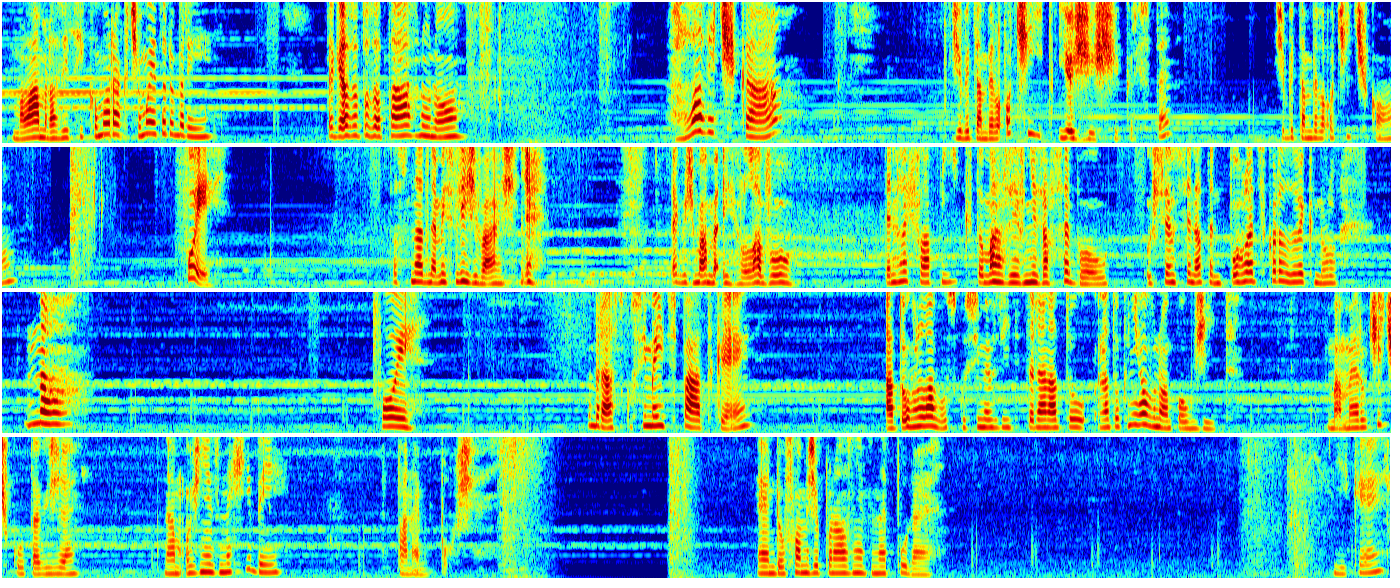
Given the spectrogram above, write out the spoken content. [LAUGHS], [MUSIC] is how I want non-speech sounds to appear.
Malá mrazící komora, k čemu je to dobrý? Tak já za to zatáhnu, no. Hlavička? Že by tam bylo očí... Ježiši Kriste. Že by tam bylo očíčko. Fuj. To snad nemyslíš vážně. Tak už máme i hlavu. Tenhle chlapík to má zjevně za sebou. Už jsem si na ten pohled skoro zvyknul. No. Fuj. Dobrá, zkusíme jít zpátky. A tu hlavu zkusíme vzít teda na tu, na tu knihovnu použít. Máme ručičku, takže nám už nic nechybí. Pane bože. Já jen doufám, že po nás nic nepůjde. Díky.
